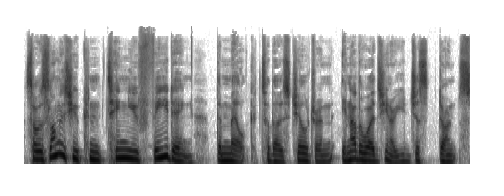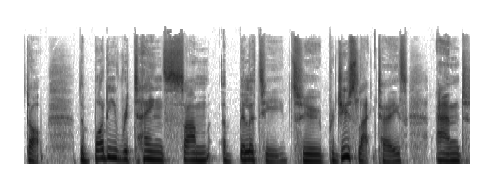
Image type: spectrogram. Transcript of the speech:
So as long as you continue feeding the milk to those children, in other words, you know, you just don't stop. The body retains some ability to produce lactase and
